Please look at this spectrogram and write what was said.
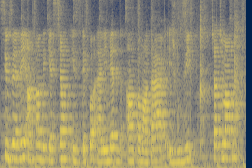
Si vous avez encore des questions, n'hésitez pas à les mettre en commentaire et je vous dis ciao tout le monde!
